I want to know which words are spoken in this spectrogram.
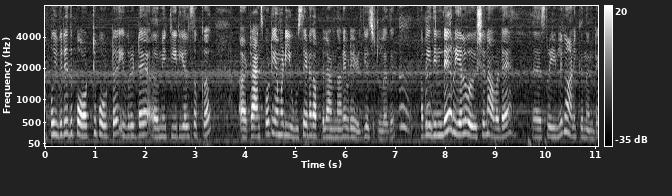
അപ്പോൾ ഇവരിത് പോർട്ട് പോട്ട് ഇവരുടെ മെറ്റീരിയൽസൊക്കെ ട്രാൻസ്പോർട്ട് ചെയ്യാൻ വേണ്ടി യൂസ് ചെയ്യുന്ന കപ്പലാണെന്നാണ് ഇവിടെ എഴുതി വെച്ചിട്ടുള്ളത്. അപ്പോൾ ഇതിന്റെ റിയൽ വേർഷൻ അവിടെ സ്ക്രീനിൽ കാണിക്കുന്നുണ്ട്.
